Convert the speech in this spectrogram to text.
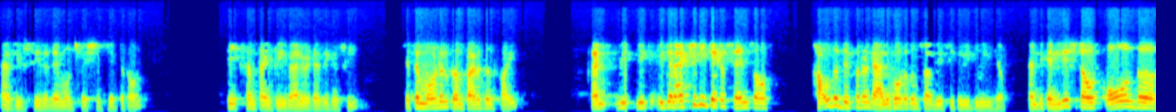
as you see the demonstrations later on. Take some time to evaluate as you can see. It's a model comparison file. And we, we, we can actually get a sense of how the different algorithms are basically doing here. And we can list out all the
